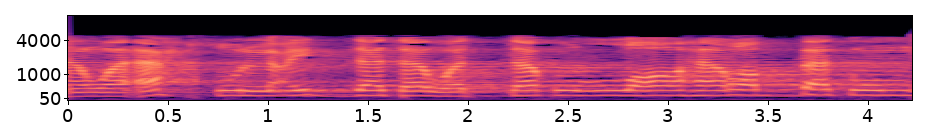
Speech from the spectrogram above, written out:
وَأَحْصُوا الْعِدَّةَ وَاتَّقُوا اللَّهَ رَبَّكُمْ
